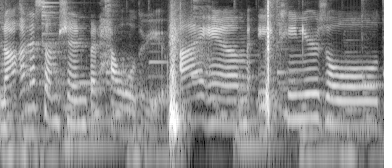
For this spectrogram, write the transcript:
Not an assumption, but how old are you? I am 18 years old.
